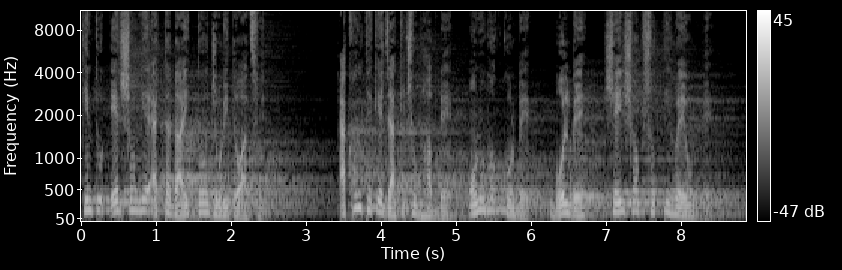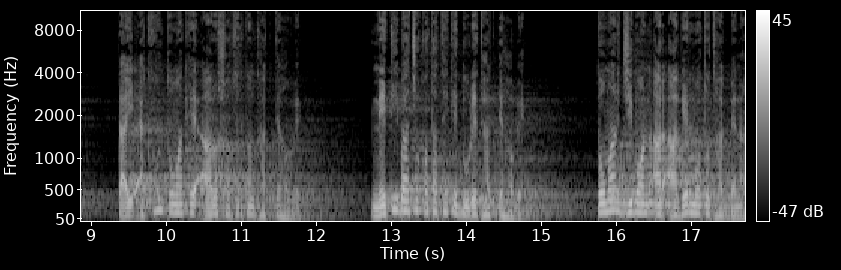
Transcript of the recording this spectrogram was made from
কিন্তু এর সঙ্গে একটা দায়িত্ব জড়িত আছে। এখন থেকে যা কিছু ভাববে, অনুভব করবে, বলবে, সেই সব সত্যি হয়ে উঠবে। তাই এখন তোমাকে আরও সচেতন থাকতে হবে। নেতিবাচকতা থেকে দূরে থাকতে হবে। তোমার জীবন আর আগের মতো থাকবে না।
